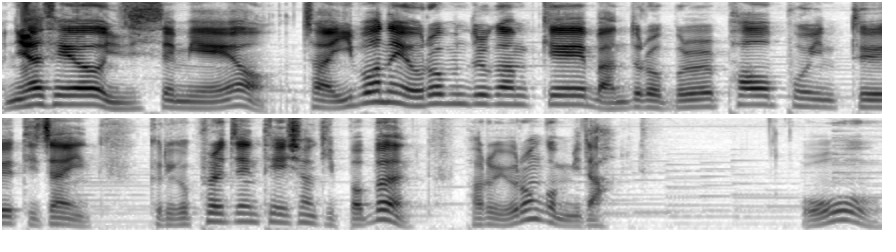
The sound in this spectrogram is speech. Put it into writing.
안녕하세요 유지쌤이에요. 자 이번에 여러분들과 함께 만들어 볼 파워포인트 디자인 그리고 프레젠테이션 기법은 바로 이런 겁니다. 오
